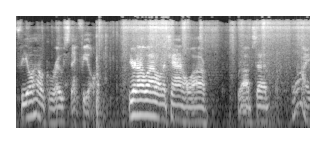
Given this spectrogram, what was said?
Feel how gross they feel. You're not allowed on the channel, uh, Rob said. Why?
